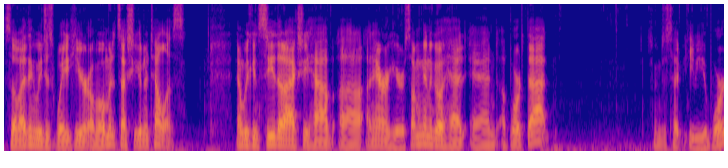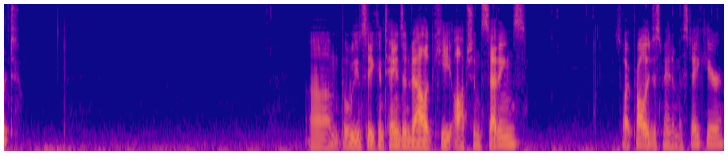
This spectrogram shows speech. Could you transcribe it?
So if I think we just wait here a moment, it's actually going to tell us. And we can see that I actually have uh, an error here. So I'm going to go ahead and abort that. So I'm just type eb abort. Um, but we can see contains invalid key option settings. So I probably just made a mistake here.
